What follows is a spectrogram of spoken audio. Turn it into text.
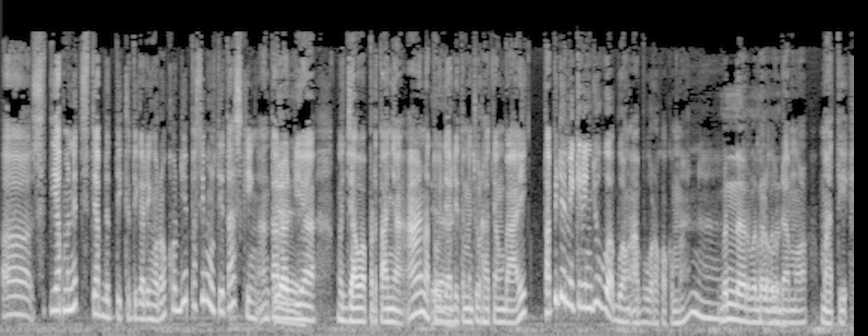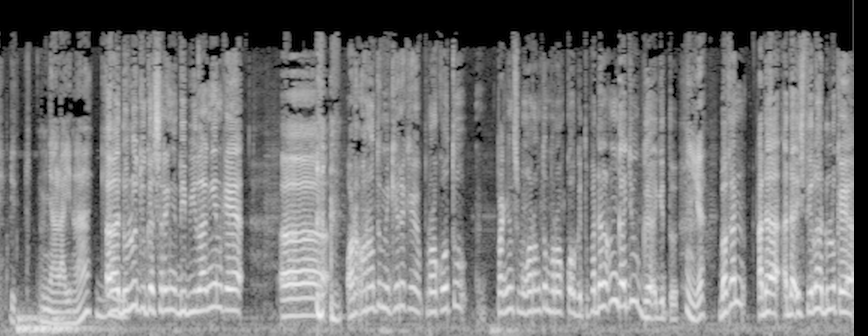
eh, setiap menit, setiap detik ketika dia ngerokok dia pasti multitasking antara Iya, iya. dia ngejawab pertanyaan atau Iya. jadi teman curhat yang baik, tapi dia mikirin juga buang abu rokok ke mana. Bener, bener, Kalau udah mau mati di- nyalain lagi. Eh, dulu juga sering dibilangin kayak eh, orang-orang tuh mikirnya kayak perokok tuh pengen semua orang tuh merokok gitu padahal enggak juga gitu Iya. bahkan ada ada istilah dulu kayak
